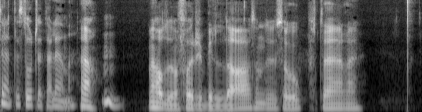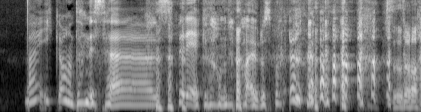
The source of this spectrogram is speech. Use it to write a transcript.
trente stort sett alene. Ja. Men hadde du noen forbilder som du så opp til, eller? Nei, ikke annet enn disse spreke damene på Eurosport. Da. Så det var,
